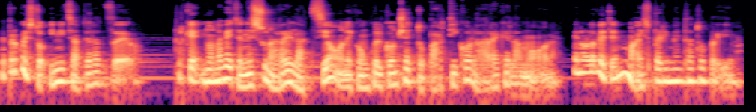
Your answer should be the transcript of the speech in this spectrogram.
e per questo iniziate da zero, perché non avete nessuna relazione con quel concetto particolare che è l'amore e non l'avete mai sperimentato prima.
